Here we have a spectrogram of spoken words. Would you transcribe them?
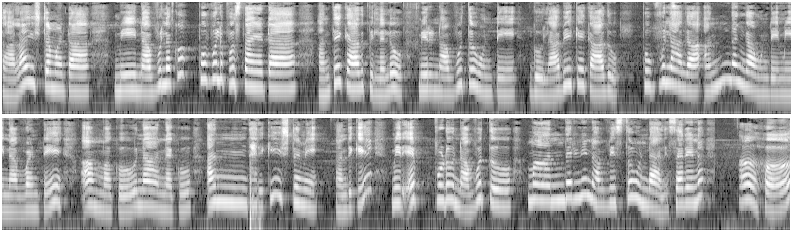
చాలా ఇష్టమట. మీ నవ్వులకు పువ్వులు పూస్తాయట. అంతేకాదు పిల్లలు మీరు నవ్వుతూ ఉంటే గులాబీకే కాదు పువ్వులాగా అందంగా ఉండే మీ నవ్వంటే అమ్మకు నాన్నకు అందరికీ ఇష్టమే. అందుకే మీరు ఎప్పుడు నవ్వుతూ మా అందరినీ నవ్విస్తూ ఉండాలి. సరేనా? ఓహో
